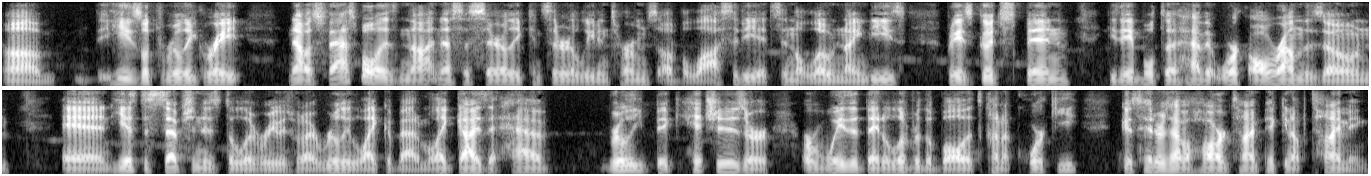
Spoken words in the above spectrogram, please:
Um, he's looked really great. Now, his fastball is not necessarily considered a lead in terms of velocity. It's in the low 90s, but he has good spin. He's able to have it work all around the zone. And he has deception in his delivery, which is what I really like about him. I like guys that have really big hitches or or ways that they deliver the ball that's kind of quirky because hitters have a hard time picking up timing.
